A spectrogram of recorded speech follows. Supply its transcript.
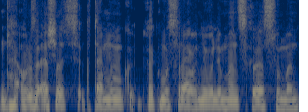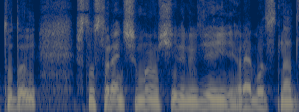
да, возвращаясь к тому, как мы сравнивали Man's Health и Man Today, что если раньше мы учили людей работать над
